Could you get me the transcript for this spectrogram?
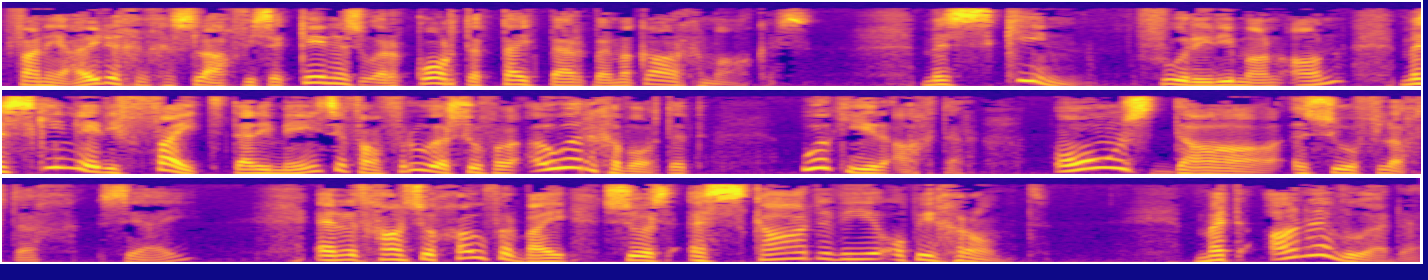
van die huidige geslag wie se kennis oor 'n korter tydperk bymekaar gemaak is. Miskien voer hierdie man aan. Miskien lê die feit dat die mense van vroeër soveel ouer geword het ook hier agter. Ons dae is so vlugtig, sê hy. En dit gaan so gou verby soos 'n skaduwee op die grond. Met ander woorde,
